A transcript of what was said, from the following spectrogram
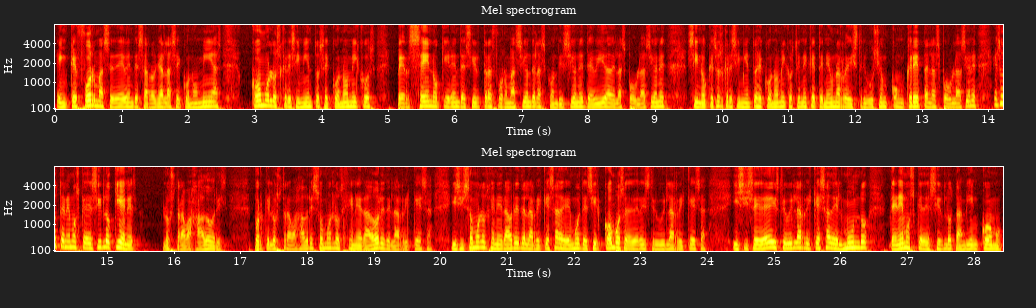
en qué forma se deben desarrollar las economías, cómo los crecimientos económicos per se no quieren decir transformación de las condiciones de vida de las poblaciones, sino que esos crecimientos económicos tienen que tener una redistribución concreta en las poblaciones. Eso tenemos que decirlo quiénes, los trabajadores, porque los trabajadores somos los generadores de la riqueza. Y si somos los generadores de la riqueza, debemos decir cómo se debe distribuir la riqueza. Y si se debe distribuir la riqueza del mundo, tenemos que decirlo también cómo.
